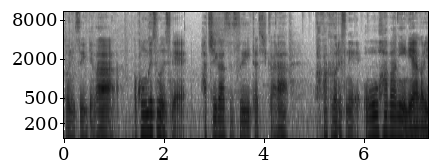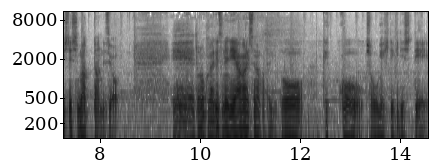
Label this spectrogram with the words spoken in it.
トについては、今月のですね、8月1日から価格がですね、大幅に値上がりしてしまったんですよ。えー、どのくらいですね、値上がりしたのかというと、結構衝撃的でして、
